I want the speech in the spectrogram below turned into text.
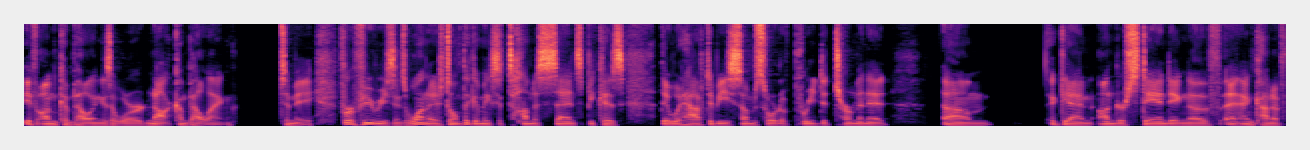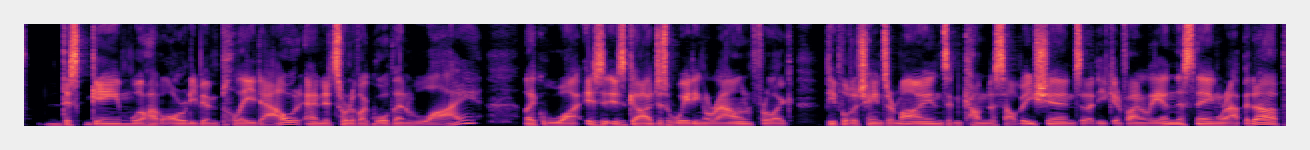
if uncompelling is a word, not compelling to me for a few reasons. One, I just don't think it makes a ton of sense because there would have to be some sort of predeterminate um, again understanding of and kind of this game will have already been played out and it's sort of like well then why like what is is god just waiting around for like people to change their minds and come to salvation so that he can finally end this thing wrap it up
